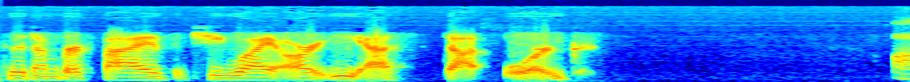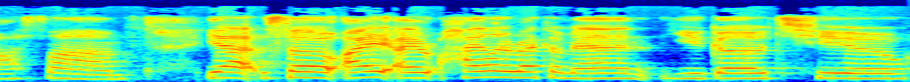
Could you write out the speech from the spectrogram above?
the number five G Y R E S dot org. Awesome. Yeah, so I, I, highly recommend you go to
